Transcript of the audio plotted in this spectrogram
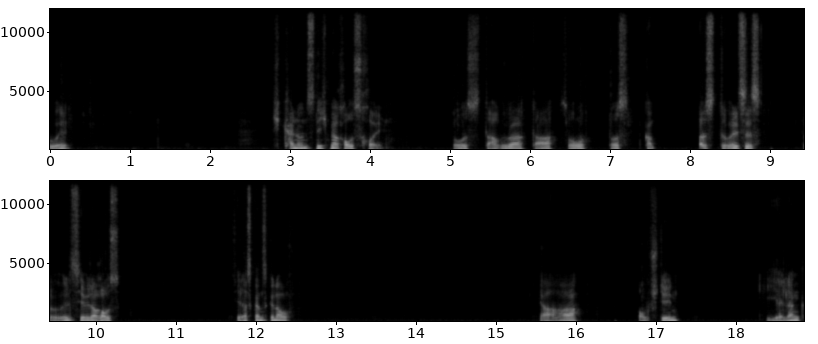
Cool. Ich kann uns nicht mehr rausrollen. Los, darüber, da, so, los, komm. Was, du willst es. Du willst hier wieder raus. Ich sehe das ganz genau. Ja. Aufstehen. Hier lang.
